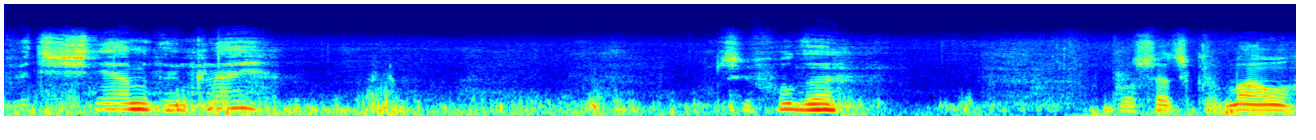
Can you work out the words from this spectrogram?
wyciśniemy ten klej przy fudze troszeczkę mało.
